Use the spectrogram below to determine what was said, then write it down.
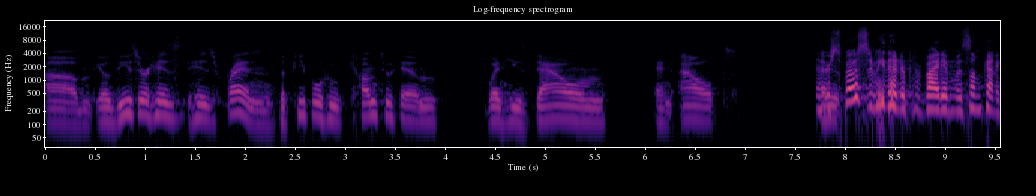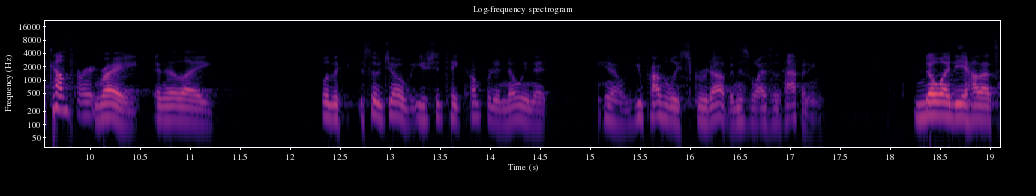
Um, you know these are his his friends, the people who come to him when he's down and out. And they're and- supposed to be there to provide him with some kind of comfort. Right, and they're like, well, the, so Job, you should take comfort in knowing that you know you probably screwed up, and this is why this is happening. No idea how that's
